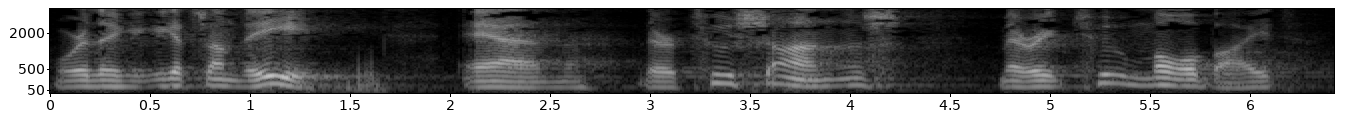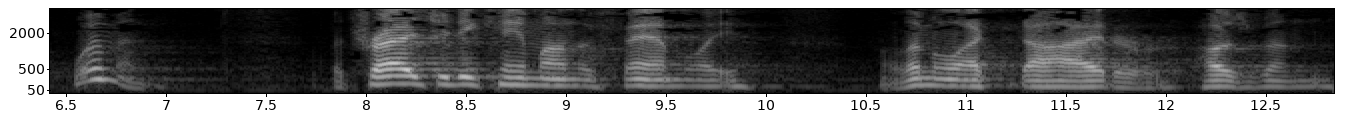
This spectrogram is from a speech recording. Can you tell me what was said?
where they could get something to eat. And their two sons married two Moabite women. A tragedy came on the family. Elimelech died, her husband.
